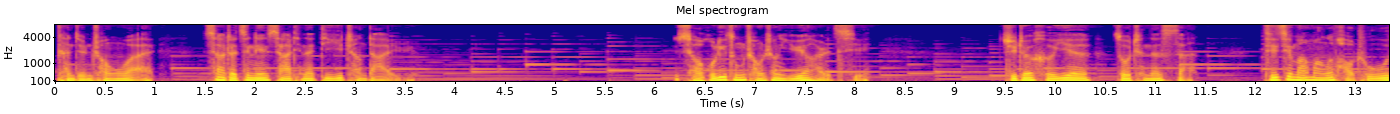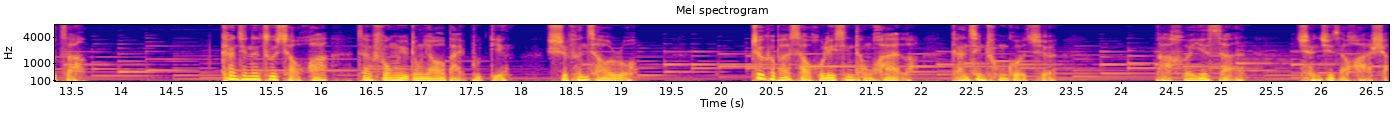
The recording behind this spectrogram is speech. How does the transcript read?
看见窗外下着今年夏天的第一场大雨。小狐狸从床上一跃而起。举着荷叶做成的伞，急急忙忙地跑出屋子。看见那簇小花在风雨中摇摆不定，十分娇弱。这可把小狐狸心疼坏了，赶紧冲过去，把荷叶伞全举在花上，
